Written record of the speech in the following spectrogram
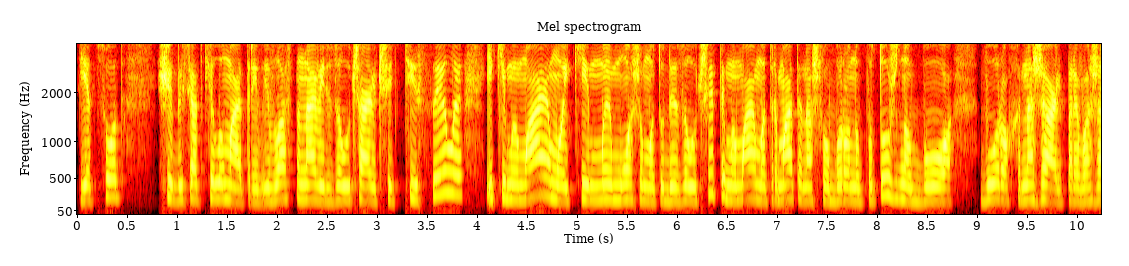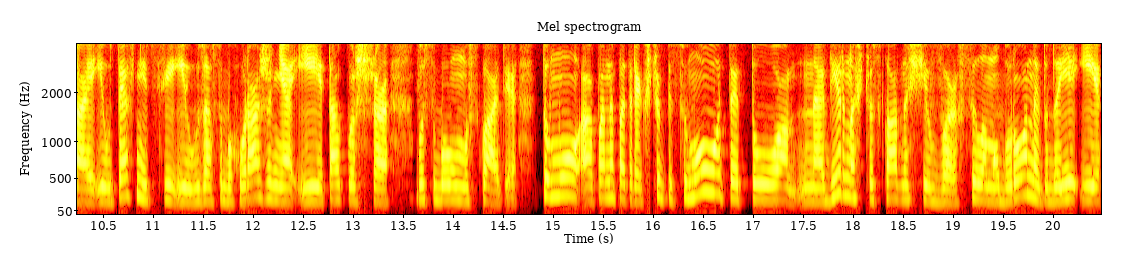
560 кілометрів. І власне навіть залучаючи ті сили, які ми маємо, які ми можемо туди залучити, ми маємо тримати нашу оборону потужно, бо ворог, на жаль, переважає і у техніці, і у засобах ураження, і також в особовому складі. Тому, пане Петре, якщо підсумовувати то вірно, що складнощів силам оборони додає і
